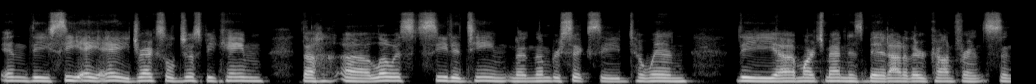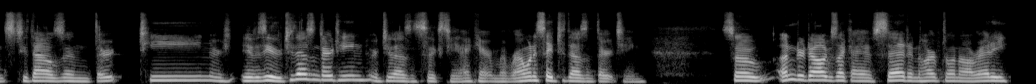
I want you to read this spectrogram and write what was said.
In the CAA, Drexel just became the uh, lowest seeded team, the number six seed, to win the uh, March Madness bid out of their conference since 2013, or it was either 2013 or 2016. I can't remember. I want to say 2013. So underdogs, like I have said and harped on already,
